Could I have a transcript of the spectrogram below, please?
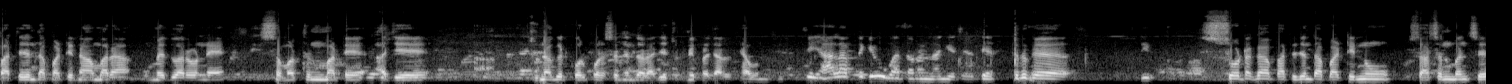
ભારતીય જનતા પાર્ટીના અમારા ઉમેદવારોને સમર્થન માટે આજે જુનાગઢ કોર્પોરેશનની અંદર આજે ચૂંટણી પ્રચાર થવાનું છે જી, હાલ આપને કેવું વાતાવરણ લાગે છે અત્યારે? કીધું કે સો ટકા ભારતીય જનતા પાર્ટીનું શાસન બનશે.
